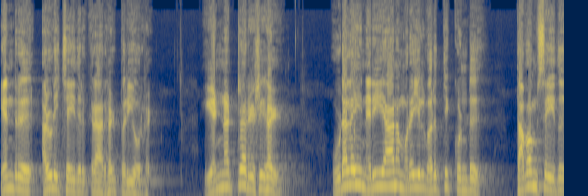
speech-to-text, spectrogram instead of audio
என்று அருளி செய்திருக்கிறார்கள் பெரியோர்கள். எண்ணற்ற ரிஷிகள் உடலை நெறியான முறையில் வருத்தி கொண்டு தவம் செய்து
